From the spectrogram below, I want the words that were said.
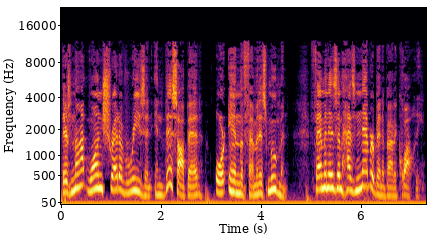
There's not one shred of reason in this op ed or in the feminist movement. Feminism has never been about equality.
